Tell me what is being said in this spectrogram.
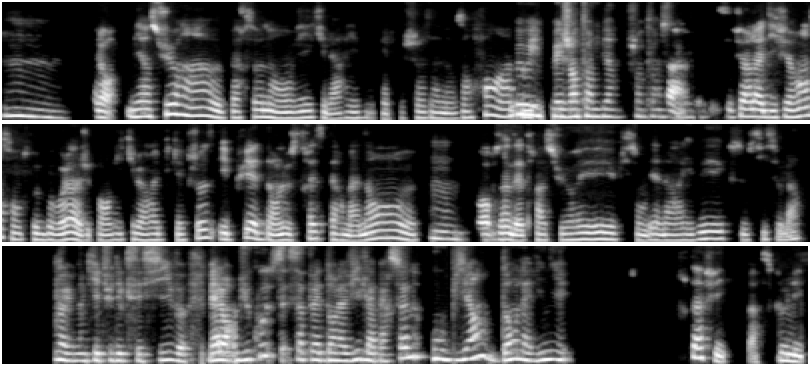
Hmm. Alors, bien sûr, hein, euh, personne n'a envie qu'il arrive quelque chose à nos enfants, hein, Oui, oui, mais j'entends bien. J'entends. Voilà, c'est faire la différence entre, bon, voilà, j'ai pas envie qu'il leur arrive quelque chose, et puis être dans le stress permanent, euh, Hmm. avoir besoin d'être assuré, qu'ils sont bien arrivés, que ceci, cela. Ouais, une inquiétude excessive. Mais alors, du coup, ça, ça peut être dans la vie de la personne ou bien dans la lignée. Tout à fait, parce que les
